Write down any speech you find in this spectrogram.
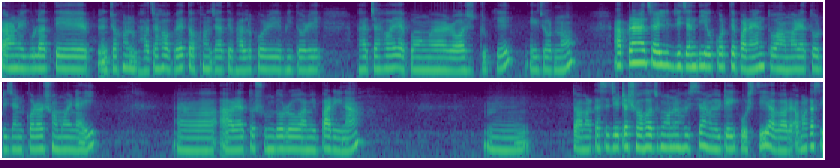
কারণ এগুলাতে যখন ভাজা হবে তখন যাতে ভালো করে ভিতরে ভাজা হয় এবং রস ঢুকে এই জন্য আপনারা চাইলে ডিজাইন দিয়েও করতে পারেন, তো আমার এত ডিজাইন করার সময় নাই। আর এত সুন্দরও আমি পারি না। তো আমার কাছে যেটা সহজ মনে হয়েছে আমি ওইটাই করছি। আবার আমার কাছে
